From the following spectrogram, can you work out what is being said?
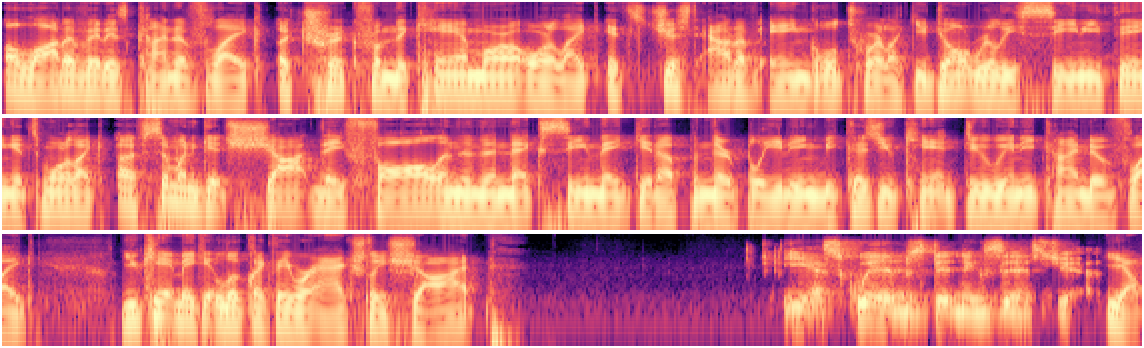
A lot of it is kind of like a trick from the camera or like it's just out of angle to where like you don't really see anything. It's more like if someone gets shot they fall and then the next scene they get up and they're bleeding because you can't do any kind of like you can't make it look like they were actually shot. Yeah squibs didn't exist yet. Yeah.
